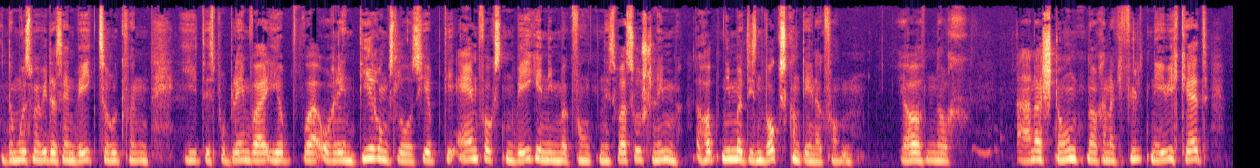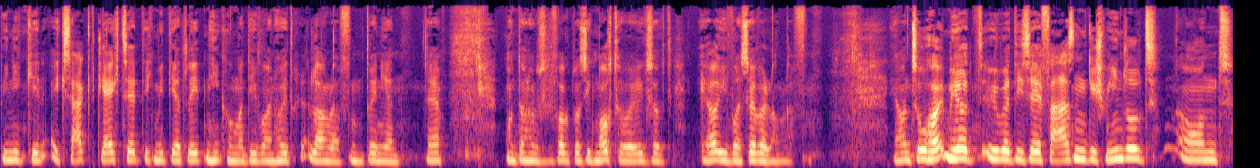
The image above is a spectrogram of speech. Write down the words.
und da muss man wieder seinen Weg zurückfinden. Ich, das Problem war, ich war orientierungslos, ich habe die einfachsten Wege nicht mehr gefunden, es war so schlimm. Ich habe nicht mehr diesen Wachscontainer gefunden. Ja, nach einer Stunde, nach einer gefühlten Ewigkeit, bin ich exakt gleichzeitig mit den Athleten hingekommen, die waren halt langlaufen, trainieren. Ja. Und dann haben sie gefragt, was ich gemacht habe. Ich gesagt, ja, ich war selber langlaufen. Ja, und so hat mir über diese Phasen geschwindelt und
